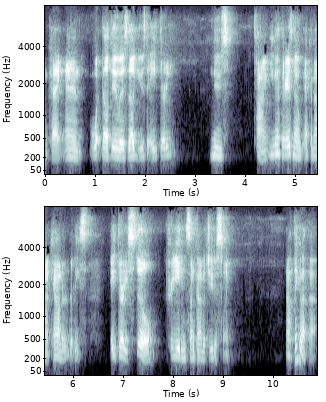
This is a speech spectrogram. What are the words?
Okay, and what they'll do is they'll use the 8:30 news time, even if there is no economic calendar release. 8:30 still creating some kind of a Judas swing. Now think about that.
